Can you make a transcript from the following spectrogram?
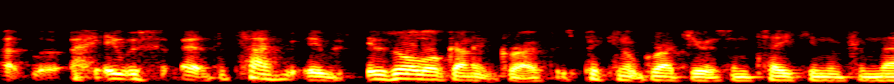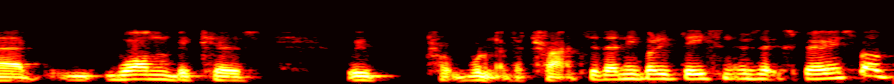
Uh, it was at the time it was, it was all organic growth. It's picking up graduates and taking them from there. One because we wouldn't have attracted anybody decent who's experienced. Well,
